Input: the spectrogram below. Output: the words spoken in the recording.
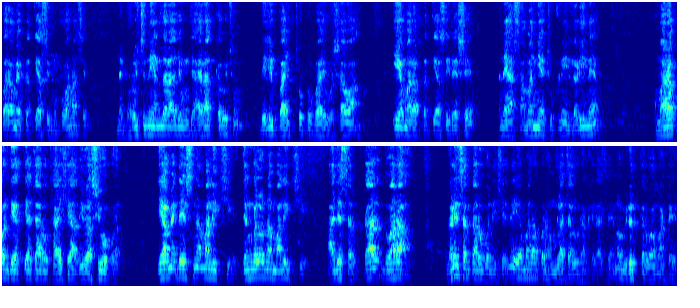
પર અમે પ્રત્યાશી મૂકવાના છે ને ભરૂચની અંદર આજે હું જાહેરાત કરું છું. દિલીપભાઈ છોટુભાઈ વસાવા એ અમારા પ્રત્યાશી રહેશે અને આ સામાન્ય ચૂંટણી લડીને અમારા પર જે અત્યાચારો થાય છે આદિવાસીઓ પર, જે અમે દેશના માલિક છીએ, જંગલોના માલિક છીએ, આજે સરકાર દ્વારા ઘણી સરકારો બની છે ને એ અમારા પર હમલા ચાલુ રાખેલા છે. એનો વિરોધ કરવા માટે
